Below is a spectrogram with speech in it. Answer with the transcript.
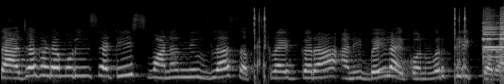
ताज्या घडामोडींसाठी स्वानंद न्यूजला सबस्क्राईब करा आणि बेल आयकॉनवर क्लिक करा.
